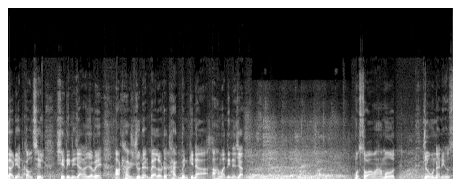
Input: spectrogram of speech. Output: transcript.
গার্ডিয়ান কাউন্সিল। সেদিনই জানা যাবে আঠাশ জুনের ব্যালটে থাকবেন কিনা আহমাদিনেজাদ। মোস্তফা মাহমুদ, যমুনা নিউজ।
